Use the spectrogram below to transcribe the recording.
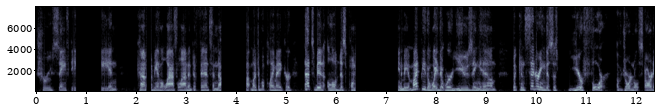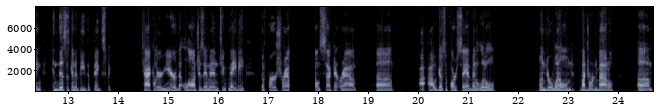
true safety and kind of being the last line of defense and not, not much of a playmaker. That's been a little disappointing to me. It might be the way that we're using him, but considering this is year four of Jordan will starting, and this is going to be the big spectacular year that launches him into maybe the first round, second round, uh, I, I, would go so far as to say I've been a little underwhelmed by Jordan Battle. Um,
